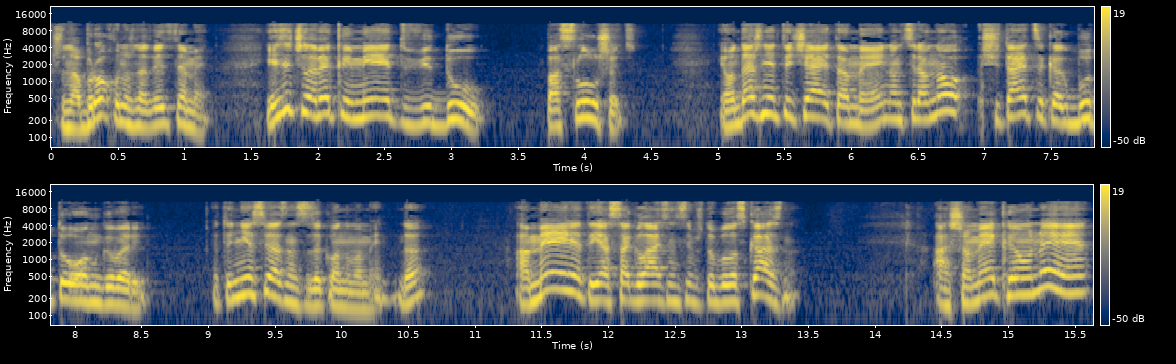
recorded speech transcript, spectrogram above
Что на броху нужно ответить אמן. Если человек имеет в виду послушать, и он даже не отвечает אמן, он все равно считается, как будто он говорит. Это не связано с законом אמן, да? אמן это я согласен с тем, что было сказано. А שומע כעונה,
